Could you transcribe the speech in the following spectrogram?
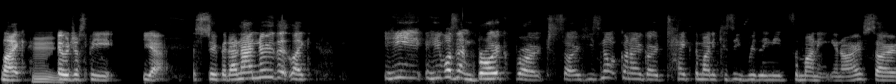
Like Hmm. it would just be yeah stupid. And I knew that like he he wasn't broke broke, so he's not gonna go take the money because he really needs the money, you know. So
